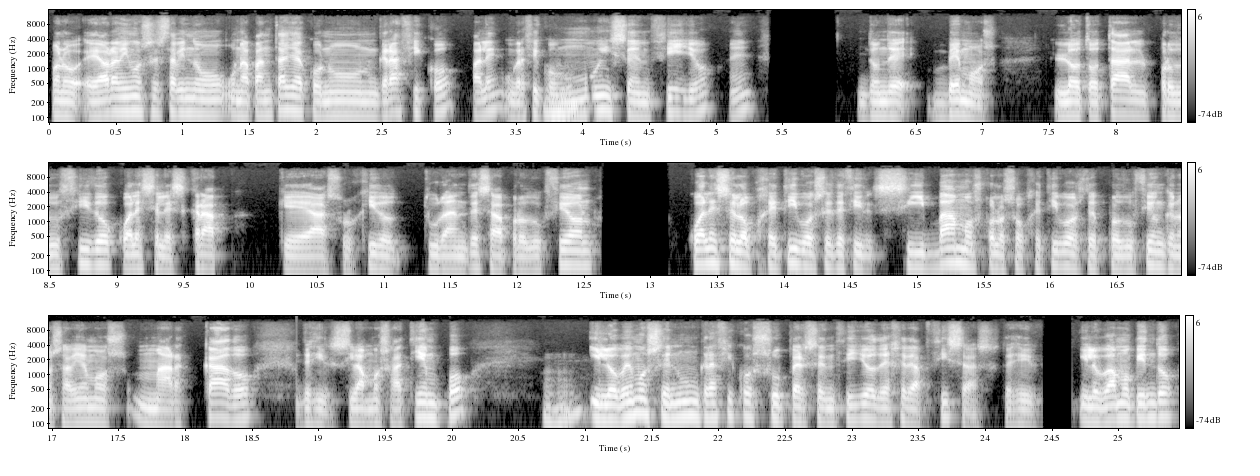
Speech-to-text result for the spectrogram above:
Bueno, eh, ahora mismo se está viendo una pantalla con un gráfico, ¿vale? Un gráfico muy sencillo, donde vemos lo total producido, cuál es el scrap que ha surgido durante esa producción, cuál es el objetivo, es decir, si vamos con los objetivos de producción que nos habíamos marcado, es decir, si vamos a tiempo, y lo vemos en un gráfico súper sencillo de eje de abscisas, es decir, y lo vamos viendo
